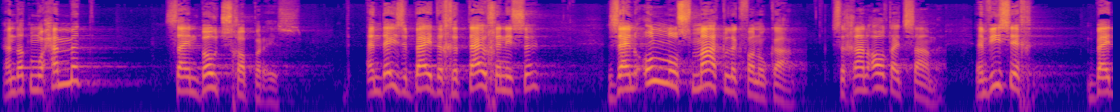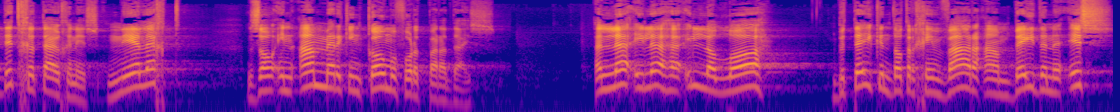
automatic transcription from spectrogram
En dat Mohammed zijn boodschapper is. En deze beide getuigenissen zijn onlosmakelijk van elkaar. Ze gaan altijd samen. En wie zich bij dit getuigenis neerlegt, zal in aanmerking komen voor het paradijs. En la ilaha illallah betekent dat er geen ware aanbedene is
